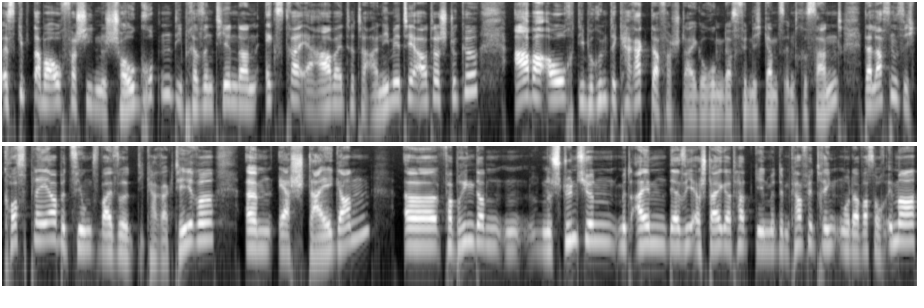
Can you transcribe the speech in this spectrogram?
Es gibt aber auch verschiedene Showgruppen, die präsentieren dann extra erarbeitete Anime-Theaterstücke, aber auch die berühmte Charakterversteigerung, das finde ich ganz interessant. Da lassen sich Cosplayer bzw. die Charaktere ähm, ersteigern äh, verbringen dann ein Stündchen mit einem, der sie ersteigert hat, gehen mit dem Kaffee trinken oder was auch immer.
